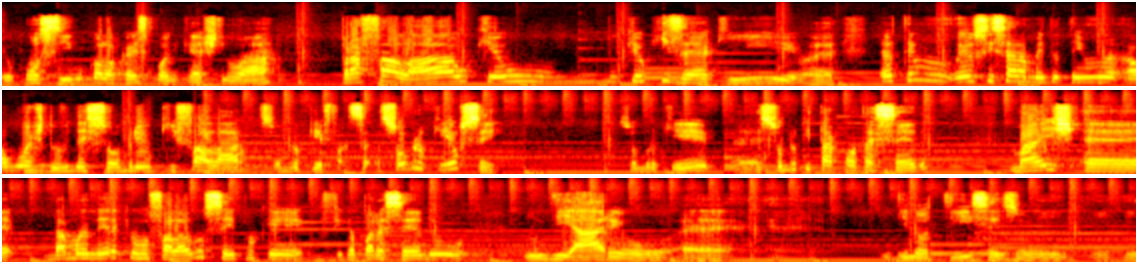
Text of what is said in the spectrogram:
eu consigo colocar esse podcast no ar para falar o que eu o que eu quiser aqui. É, eu tenho, eu sinceramente eu tenho algumas dúvidas sobre o que falar, sobre o que sobre o que eu sei, sobre o que é, sobre o que está acontecendo mas é, da maneira que eu vou falar, eu não sei, porque fica parecendo um diário é, é de notícias, um, um,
